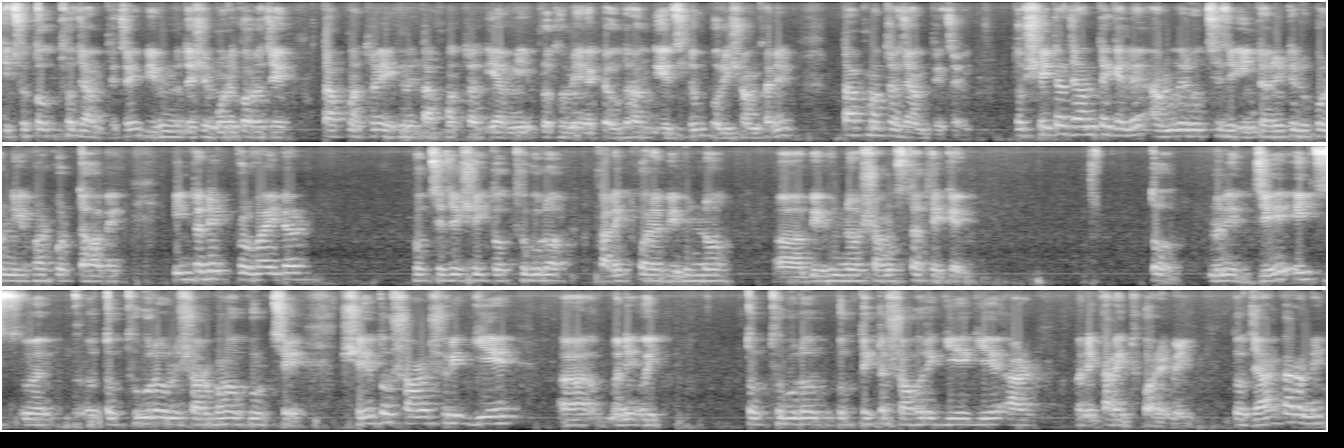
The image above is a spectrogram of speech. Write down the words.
কিছু তথ্য জানতে চাই। বিভিন্ন দেশের মনে করো যে তাপমাত্রা, এখানে তাপমাত্রা দিয়ে আমি প্রথমে একটা উদাহরণ দিয়েছিলাম পরিসংখ্যানের। তাপমাত্রা জানতে চাই। তো সেটা জানতে গেলে আমাদের হচ্ছে যে ইন্টারনেটের উপর নির্ভর করতে হবে। ইন্টারনেট প্রোভাইডার হচ্ছে যে সেই তথ্যগুলো কালেক্ট করে বিভিন্ন বিভিন্ন সংস্থা থেকে। তো মানে যে এই তথ্যগুলো সরবরাহ করছে, সে তো সরাসরি গিয়ে মানে ওই তথ্যগুলো প্রত্যেকটা শহরে গিয়ে গিয়ে আর মানে কালেক্ট করে নাই। তো যার কারণে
